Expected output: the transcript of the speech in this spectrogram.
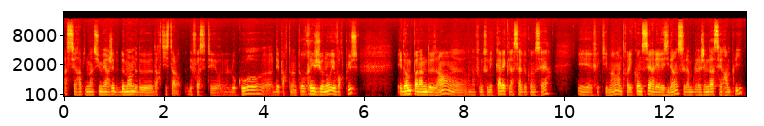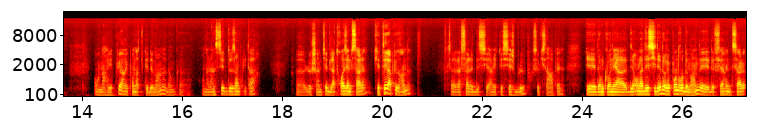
assez rapidement submergé de demandes d'artistes. Alors, des fois, c'était euh, locaux, euh, départementaux, régionaux et voire plus. Et donc, pendant deux ans, on n'a fonctionné qu'avec la salle de concert. Et effectivement, entre les concerts et les résidences, l'agenda s'est rempli. On n'arrivait plus à répondre à toutes les demandes. Donc, on a lancé deux ans plus tard le chantier de la troisième salle, qui était la plus grande, la salle avec les sièges bleus, pour ceux qui s'en rappellent. Et donc, on, est, on a décidé de répondre aux demandes et de faire une salle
